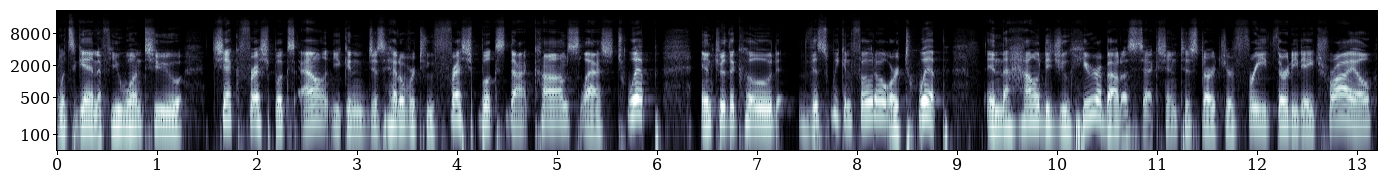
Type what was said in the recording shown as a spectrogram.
Once again, if you want to check FreshBooks out, you can just head over to freshbooks.com slash TWIP, enter the code This Week in Photo or TWIP in the How Did You Hear About Us section to start your free 30-day trial.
